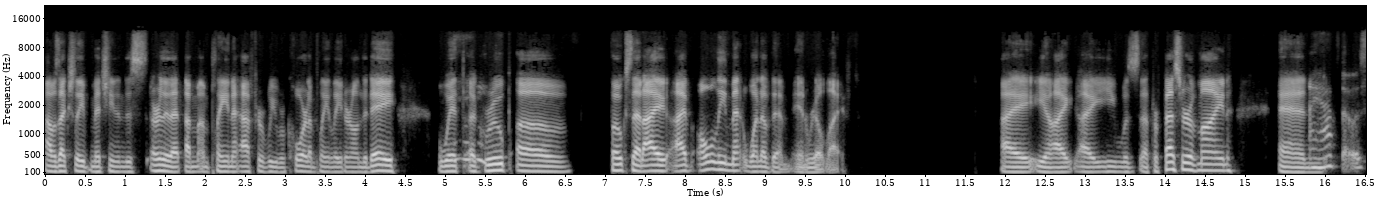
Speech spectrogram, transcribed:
i was actually mentioning this earlier that i'm, I'm playing after we record i'm playing later on the day with a group of folks that i i've only met one of them in real life i you know i i he was a professor of mine and I have those.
